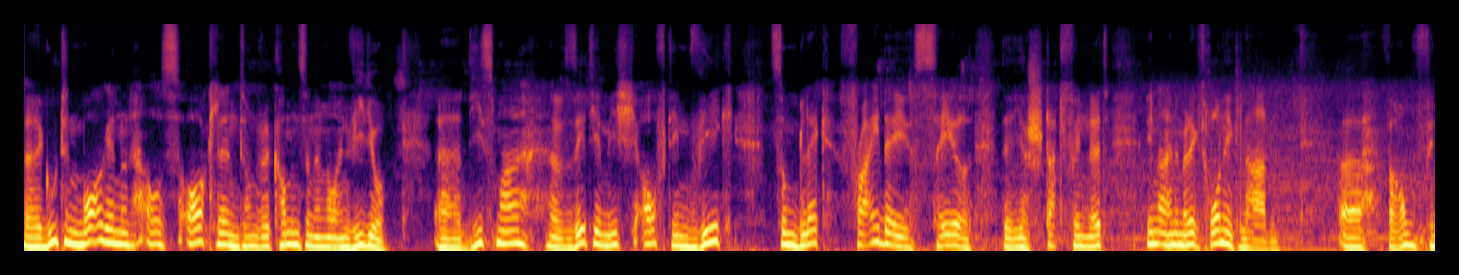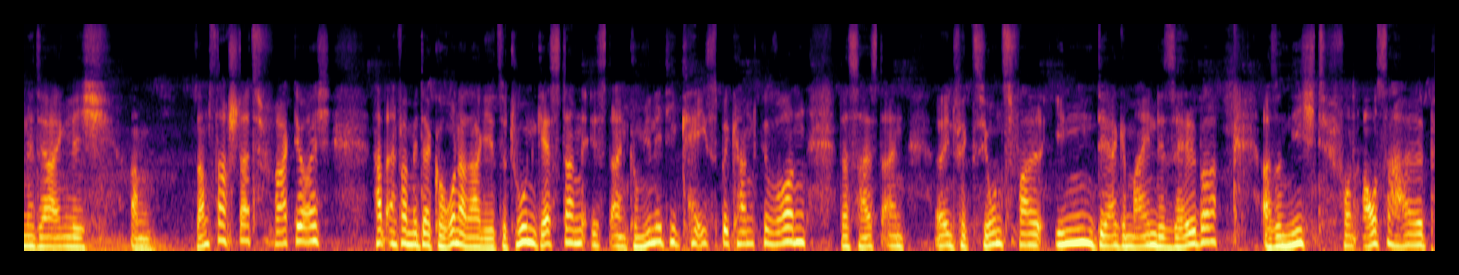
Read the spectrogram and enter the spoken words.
Äh, guten Morgen aus Auckland und willkommen zu einem neuen Video. Äh, diesmal äh, seht ihr mich auf dem Weg zum Black Friday Sale, der hier stattfindet in einem Elektronikladen. Äh, warum findet er eigentlich am Samstag statt, fragt ihr euch? Hat einfach mit der Corona-Lage hier zu tun. Gestern ist ein Community Case bekannt geworden. Das heißt ein äh, Infektionsfall in der Gemeinde selber. Also nicht von außerhalb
